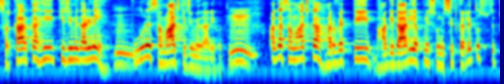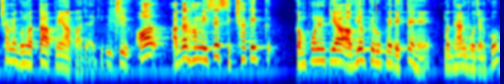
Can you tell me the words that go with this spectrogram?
सरकार का ही की ज़िम्मेदारी नहीं है। पूरे समाज की ज़िम्मेदारी होती है। हम्म। अगर समाज का हर व्यक्ति भागीदारी अपनी सुनिश्चित कर ले तो शिक्षा में गुणवत्ता अपने आप आ जाएगी। जी। और अगर हम इसे शिक्षा के कंपोनेंट या अवयव के रूप में देखते हैं मध्यान्ह भोजन को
